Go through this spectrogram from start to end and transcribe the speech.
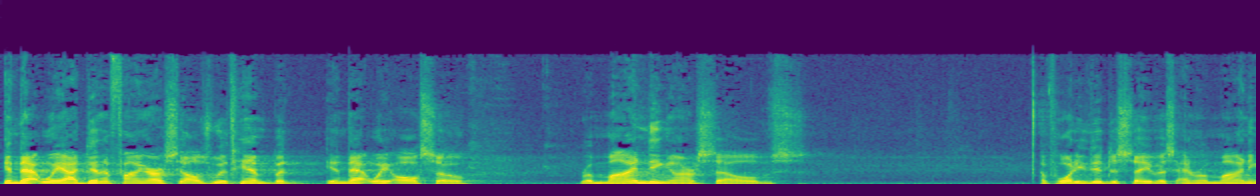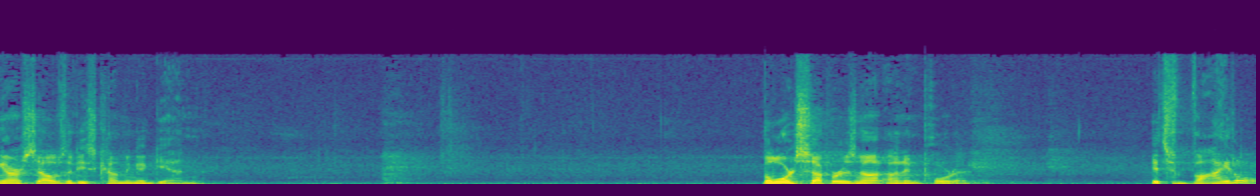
In that way, identifying ourselves with Him, but in that way also reminding ourselves of what He did to save us and reminding ourselves that He's coming again. The Lord's Supper is not unimportant, it's vital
